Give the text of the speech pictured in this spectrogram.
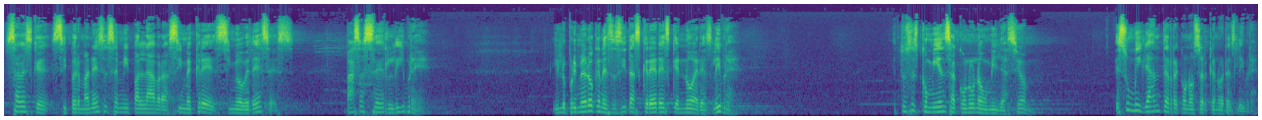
sabes que si permaneces en mi palabra, si me crees, si me obedeces, vas a ser libre. Y lo primero que necesitas creer es que no eres libre. Entonces comienza con una humillación. Es humillante reconocer que no eres libre.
